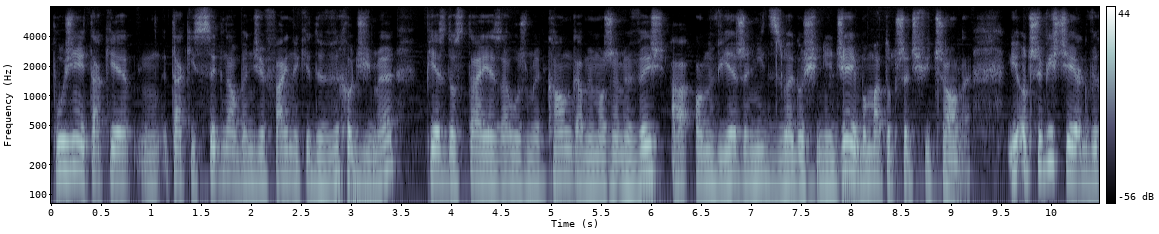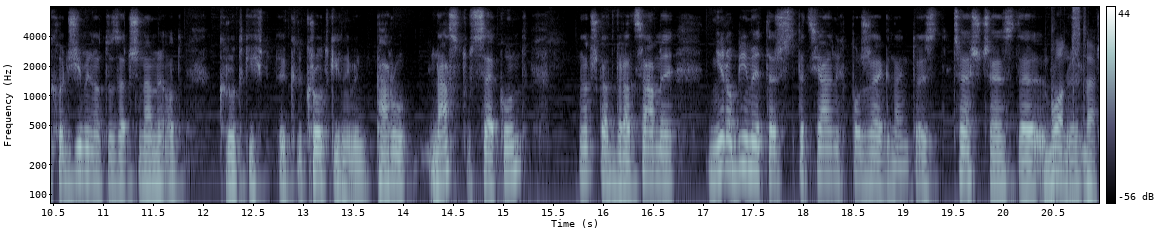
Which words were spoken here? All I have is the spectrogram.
Później takie, mm, taki sygnał będzie fajny, kiedy wychodzimy, pies dostaje, załóżmy, konga, my możemy wyjść, a on wie, że nic złego się nie dzieje, bo ma to przećwiczone. I oczywiście, jak wychodzimy, no to zaczynamy od krótkich, krótkich nie wiem, parunastu sekund. Na przykład wracamy, nie robimy też specjalnych pożegnań. To jest też częste. Błąd, tak.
